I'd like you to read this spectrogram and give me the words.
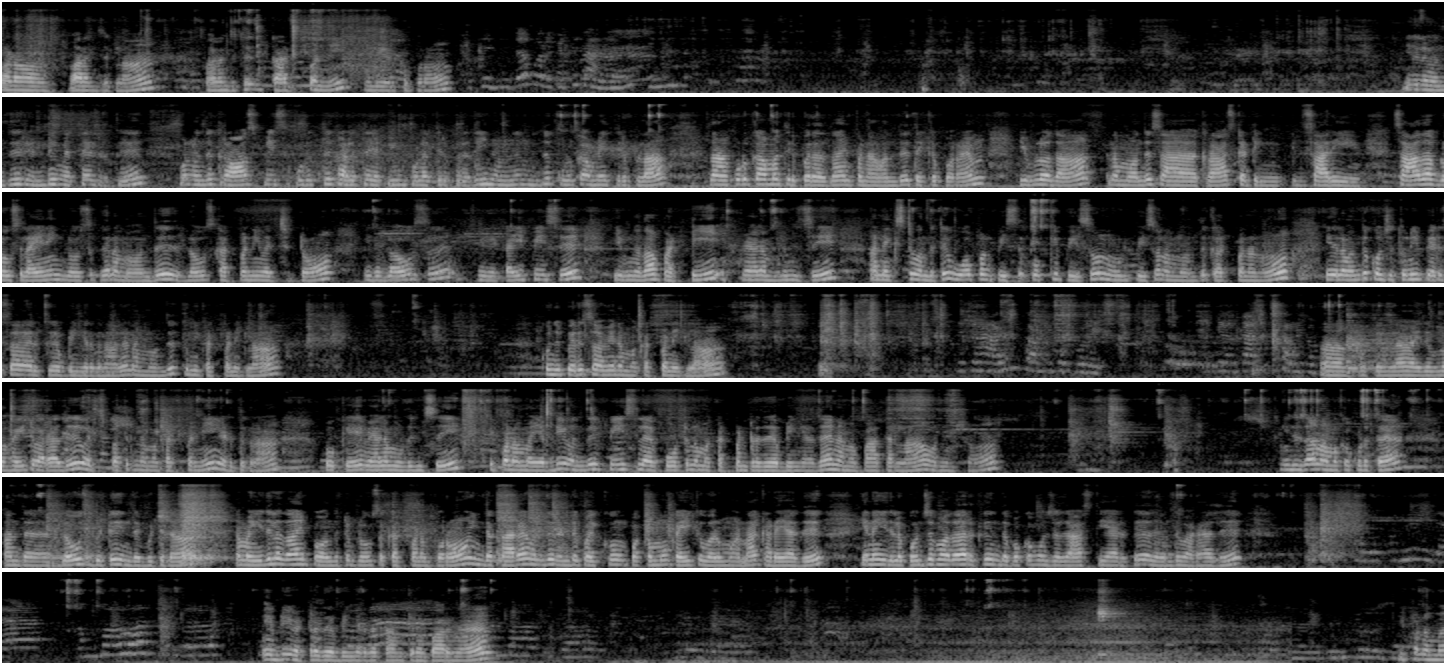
படம் வரைஞ்சிக்கலாம். வரைஞ்சிட்டு கட் பண்ணி வெளியே எடுக்க போகிறோம் இதில் வந்து ரெண்டு மெத்தட் இருக்குது ஒன்று வந்து கிராஸ் பீஸ் கொடுத்து கழுத்தை எப்பயும் போல் திருப்புறது இன்னொன்று வந்து கொடுக்காமலே திருப்பலாம். நான் கொடுக்காம திருப்புறது தான் இப்போ நான் வந்து தைக்க போகிறேன் இவ்வளோ தான் நம்ம வந்து சா கிராஸ் கட்டிங் இது சாரி சாதா ப்ளவுஸ் லைனிங் ப்ளவுஸுக்கு நம்ம வந்து ப்ளவுஸ் கட் பண்ணி வச்சுக்கிட்டோம் இது ப்ளவுஸு இது கை பீஸு இவங்க தான் பட்டி வேலை முடிஞ்சிச்சு. நெக்ஸ்ட்டு வந்துட்டு ஓப்பன் பீஸு கொக்கி பீஸும் நூல் பீஸும் நம்ம வந்து கட் பண்ணணும். இதில் வந்து கொஞ்சம் துணி பெருசாக இருக்குது அப்படிங்கிறதுனால நம்ம வந்து துணி கட் பண்ணிக்கலாம். கொஞ்சம் பெருசாகவே நம்ம கட் பண்ணிக்கலாம். ஆ ஓகேங்களா. இது இவ்வளோ ஹைட் வராது. வச்சு பார்த்துட்டு நம்ம கட் பண்ணி எடுத்துக்கிறோம் ஓகே வேலை முடிஞ்சுச்சு. இப்போ நம்ம எப்படி வந்து பீஸில் போட்டு நம்ம கட் பண்ணுறது அப்படிங்கிறத நம்ம பார்த்துடலாம். ஒரு நிமிஷம். இதுதான் நமக்கு கொடுத்த அந்த ப்ளவுஸ் பிட்டு இந்த பிட்டு தான். நம்ம இதில் தான் இப்போ வந்துட்டு ப்ளவுஸை கட் பண்ண போகிறோம் இந்த கரை வந்து ரெண்டு பைக்கும் பக்கமும் கைக்கு வருமானா கிடையாது. ஏன்னா இதில் கொஞ்சமாக தான் இருக்குது இந்த பக்கம் கொஞ்சம் ஜாஸ்தியாக இருக்குது அது வந்து வராது. எப்படி வெட்டுறது அப்படிங்கிறத காமிக்கிறேன் பாருங்கள் இப்போ நம்ம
